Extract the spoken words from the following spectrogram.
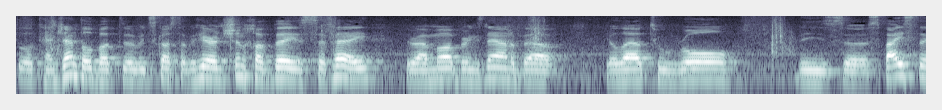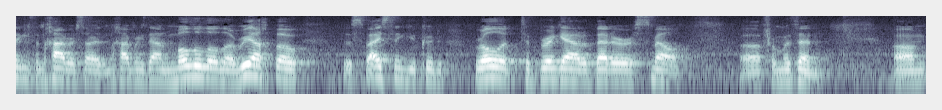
a little tangential, but uh, we discussed over here in Shinchav Beis Sefhei, the Ramah brings down about you're allowed to roll these uh, spice things. The Mechaber, sorry, the Mechaber brings down Molulola Riachbo, the spice thing, you could roll it to bring out a better smell uh, from within. Um,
